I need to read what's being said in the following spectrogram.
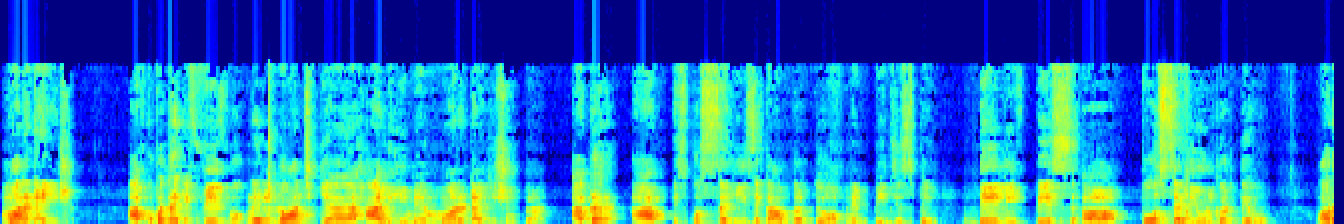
मोनेटाइजेशन आपको पता है कि फेसबुक ने लॉन्च किया है हाल ही में मोनेटाइजेशन प्लान अगर आप इसको सही से काम करते हो, अपने पेजेस पे डेली पेज पोस्ट शेड्यूल करते हो और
